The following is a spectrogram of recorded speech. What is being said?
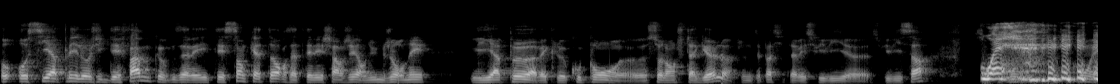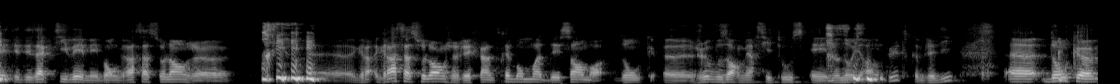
au- aussi appelé Logique des femmes, que vous avez été 114 à télécharger en une journée il y a peu avec le coupon euh, Solange ta gueule. Je ne sais pas si tu avais suivi, euh, suivi ça. Ce Ouais. coupon, ce coupon a été désactivé, mais bon, grâce à Solange, gra- grâce à Solange, j'ai fait un très bon mois de décembre, donc euh, je vous en remercie tous et Nono ira au pute, comme j'ai dit. Euh, donc, euh,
